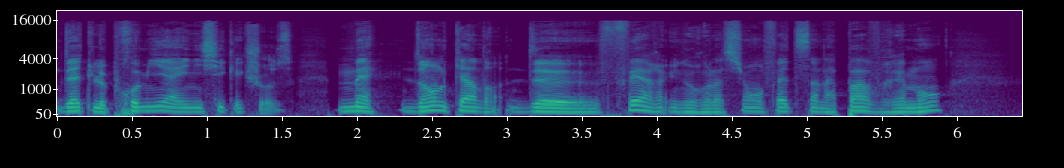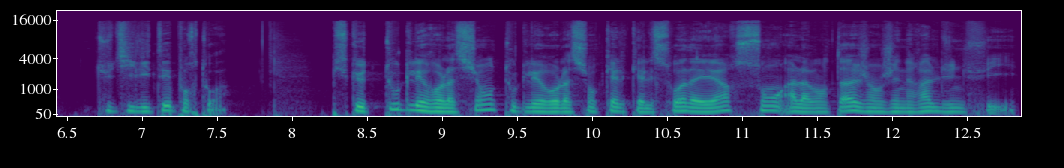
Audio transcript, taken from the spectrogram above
d'être le premier à initier quelque chose. Mais, dans le cadre de faire une relation, en fait, ça n'a pas vraiment d'utilité pour toi. Puisque toutes les relations, toutes les relations quelles qu'elles soient d'ailleurs, sont à l'avantage en général d'une fille.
